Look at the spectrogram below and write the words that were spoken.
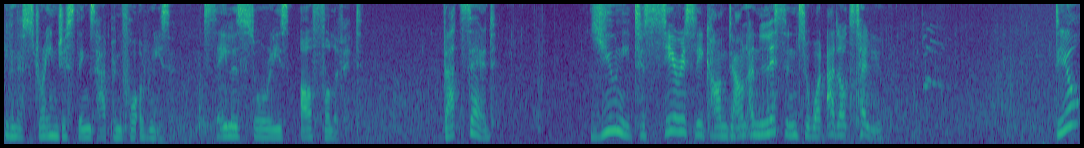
Even the strangest things happen for a reason. Sailors' stories are full of it. That said, you need to seriously calm down and listen to what adults tell you. Deal?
